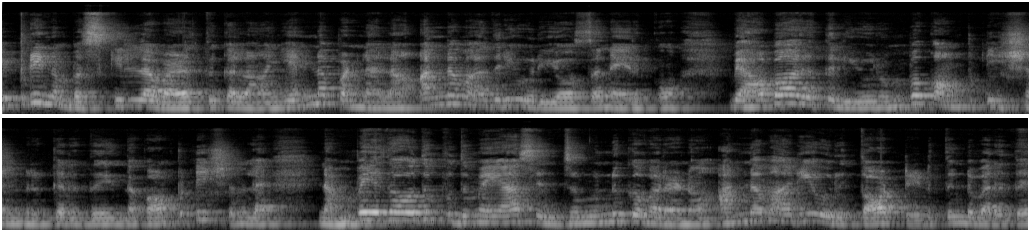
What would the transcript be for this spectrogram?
எப்படி நம்ம ஸ்கில்லை வளர்த்துக்கலாம் என்ன பண்ணலாம் அந்த மாதிரி ஒரு யோசனை இருக்கும். வியாபாரத்துலேயும் ரொம்ப காம்படிஷன் இருக்கிறது. இந்த காம்படிஷனில் நம்ம ஏதாவது புதுமையாக செஞ்சு முன்னுக்கு வரணும். அந்த மாதிரி ஒரு தாட் எடுத்துட்டு வருது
